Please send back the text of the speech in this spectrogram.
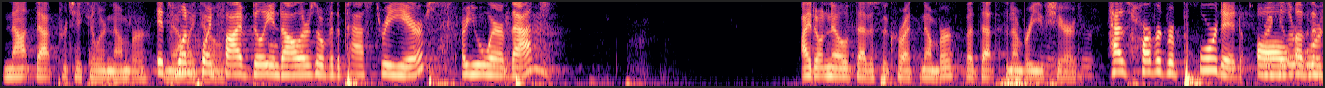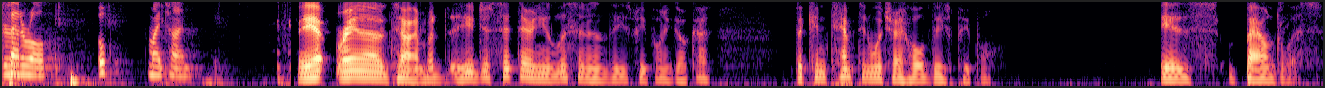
Not that particular number. It's No, I don't. $1.5 billion over the past three years. Are you aware of that? I don't know if that is the correct number, but that's the number you've shared. Has Harvard reported all Regular of the order. federal? Oh, my time. Yep, ran out of time. But you just sit there and you listen to these people and you go, God, the contempt in which I hold these people is boundless.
